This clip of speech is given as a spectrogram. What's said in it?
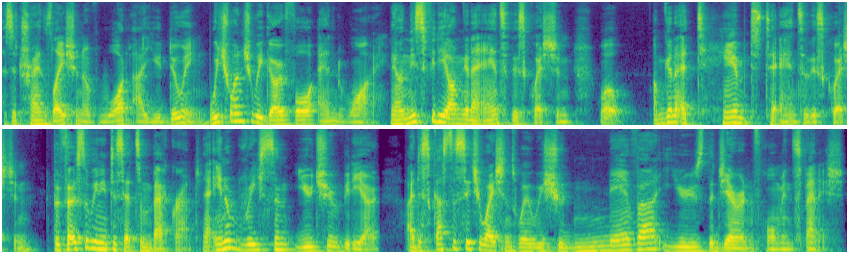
as a translation of what are you doing, which one should we go for and why? Now in this video, I'm going to answer this question. Well, I'm going to attempt to answer this question. But firstly, we need to set some background. Now in a recent YouTube video, I discussed the situations where we should never use the gerund form in Spanish.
